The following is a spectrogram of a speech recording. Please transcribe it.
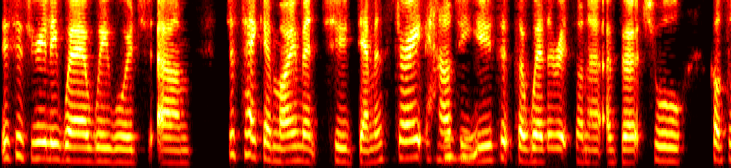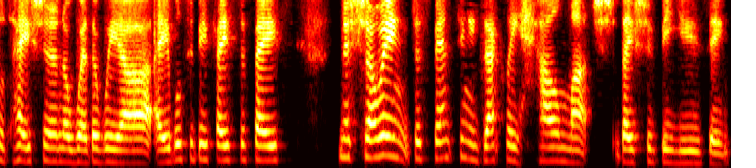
This is really where we would um, just take a moment to demonstrate how mm-hmm. to use it. So, whether it's on a, a virtual consultation or whether we are able to be face to face, you know, showing, dispensing exactly how much they should be using.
